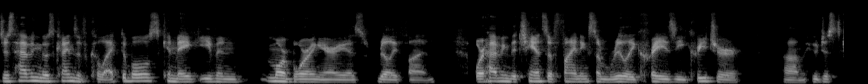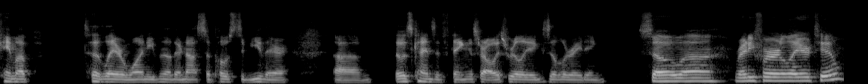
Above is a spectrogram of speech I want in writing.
Just having those kinds of collectibles can make even more boring areas really fun. Or having the chance of finding some really crazy creature um, who just came up to layer one, even though they're not supposed to be there. Um, those kinds of things are always really exhilarating So, uh, ready for layer two?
